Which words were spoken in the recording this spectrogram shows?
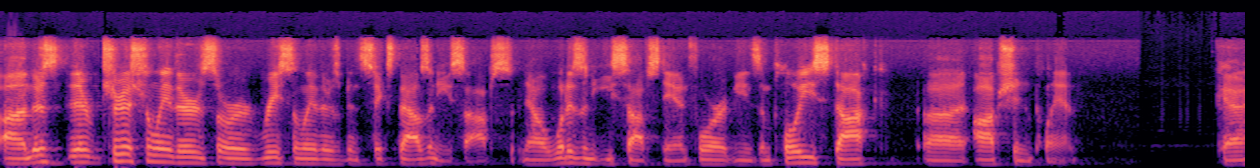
um, there's there traditionally there's or recently there's been six thousand ESOPs. Now, what does an ESOP stand for? It means employee stock uh, option plan. Okay,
